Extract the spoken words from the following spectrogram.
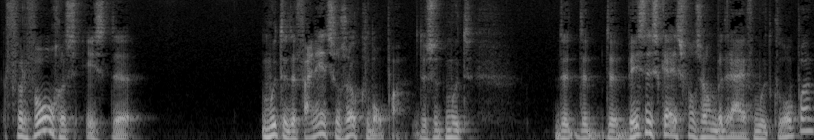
vervolgens is de, moeten de financials ook kloppen. Dus het moet, de, de, de business case van zo'n bedrijf moet kloppen.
